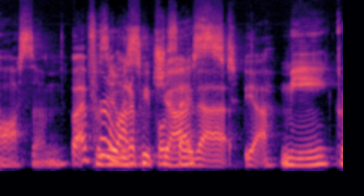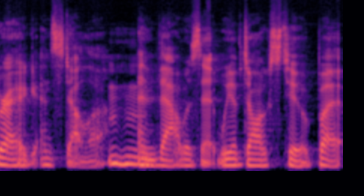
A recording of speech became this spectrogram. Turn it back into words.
awesome. I've heard a lot of people say that, yeah. Mm-hmm. me, Greg, and Stella, and that was it. We have dogs too, but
